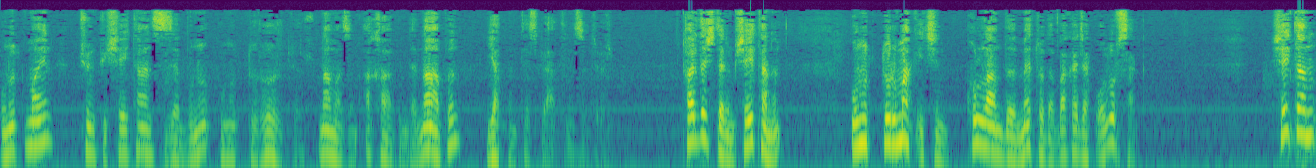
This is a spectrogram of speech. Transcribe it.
Unutmayın. Çünkü şeytan size bunu unutturur diyor. Namazın akabinde ne yapın? Yapın tesbihatınızı diyor. Kardeşlerim şeytanın unutturmak için kullandığı metoda bakacak olursak şeytan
